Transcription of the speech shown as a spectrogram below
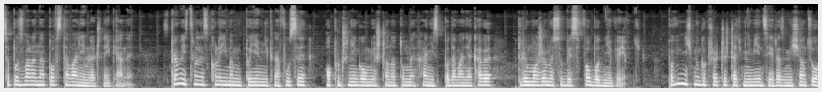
co pozwala na powstawanie mlecznej piany. Z prawej strony z kolei mamy pojemnik na fusy, oprócz niego umieszczono tu mechanizm podawania kawy, który możemy sobie swobodnie wyjąć. Powinniśmy go przeczyszczać mniej więcej raz w miesiącu,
